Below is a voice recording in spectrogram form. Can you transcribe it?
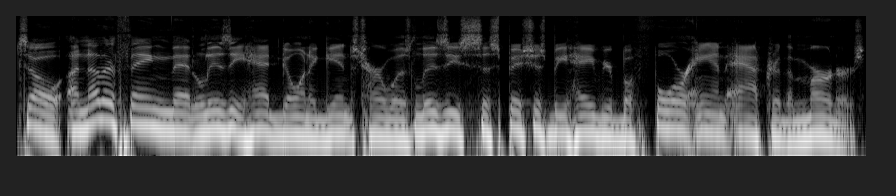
So, another thing that Lizzie had going against her was Lizzie's suspicious behavior before and after the murders.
